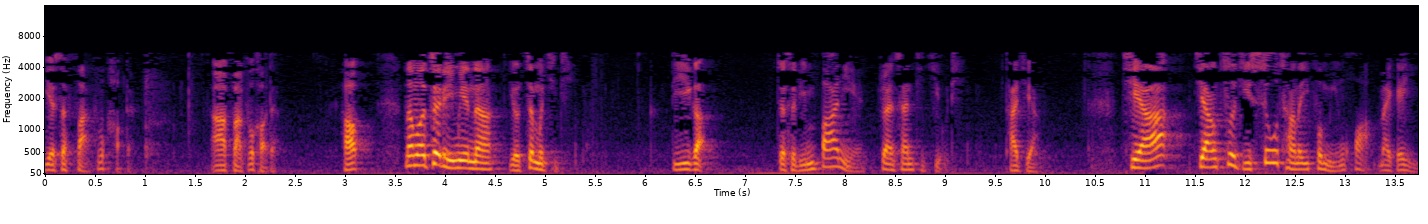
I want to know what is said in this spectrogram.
也是反复考的，啊，反复考的。好，那么这里面呢有这么几题。第一个，这是零八年专三第九题，他讲甲将自己收藏的一幅名画卖给乙，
